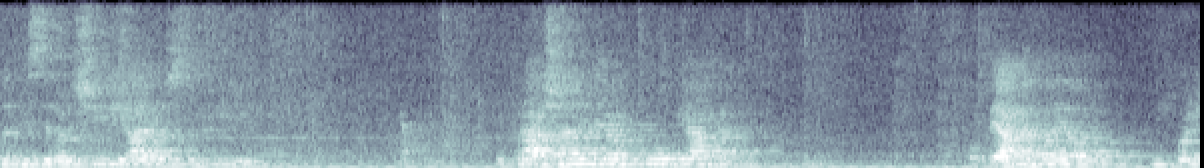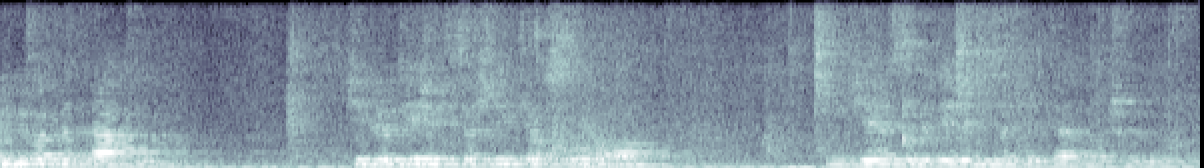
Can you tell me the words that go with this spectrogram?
da bi se ločili ali vstopili. Vprašali ne lahko objame. Objame jo, nikoljubiva pred vrati, kjer ljudje že tisočletja vstopamo, in kjer se ljudje že naučujejo.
